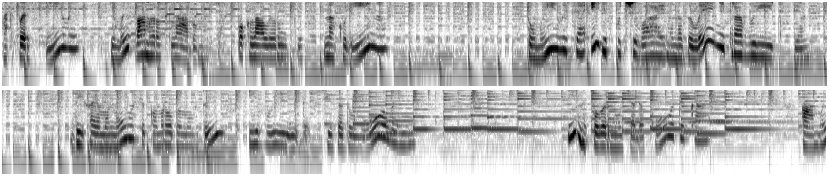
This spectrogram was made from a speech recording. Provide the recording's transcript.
А тепер сіли, і ми з вами розслабимося, поклали руки на коліна, стомилися і відпочиваємо на зеленій травичці. Дихаємо носиком, робимо вдих і видих. Всі задоволені. Півник повернувся до котика, а ми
